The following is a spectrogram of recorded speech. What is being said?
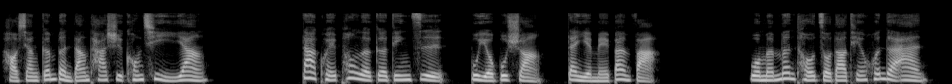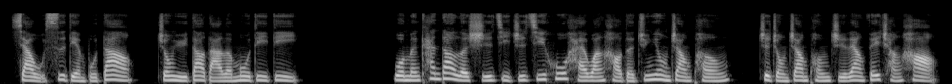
好像根本当他是空气一样。大奎碰了个钉子，不由不爽，但也没办法。我们闷头走到天昏的暗，下午四点不到，终于到达了目的地。我们看到了十几只几乎还完好的军用帐篷，这种帐篷质量非常好。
